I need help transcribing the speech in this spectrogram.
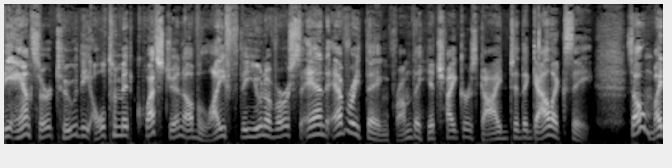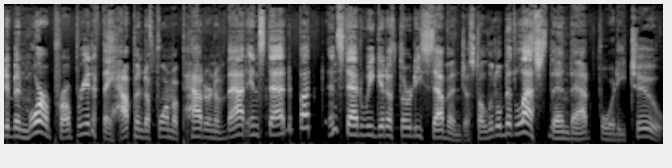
the answer to the ultimate question of life, the universe, and everything from the hitchhiker's guide to the galaxy. So might have been more appropriate if they happened to form a pattern of that instead. But instead we get a 37, just a little bit less that 42.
